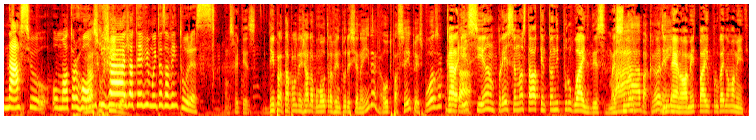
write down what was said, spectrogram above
nasce o, o motorhome, Nasce o que já, já teve muitas aventuras. Com certeza. Tem pra estar planejado alguma outra aventura esse ano ainda? Outro passeio, tua esposa? Como Cara, tá? esse ano, pra esse ano, nós tava tentando ir pro Uruguai desse. Mas Ah, não- bacana, hein? É, novamente para ir pro Uruguai novamente.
